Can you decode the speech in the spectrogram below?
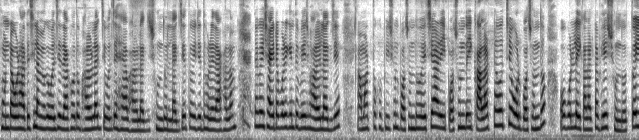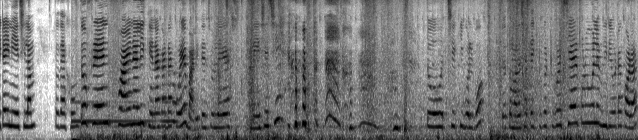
ফোনটা ওর হাতে ছিল আমি ওকে বলছি দেখো তো ভালো লাগছে বলছে হ্যাঁ ভালো লাগছে, সুন্দর লাগছে। তো এই যে ধরে দেখালাম। দেখো, এই শাড়িটা পরে কিন্তু বেশ ভালো লাগছে। আমার তো খুব ভীষণ পছন্দ হয়েছে। আর এই পছন্দ, এই কালারটা হচ্ছে ওর পছন্দ। ও বলল, এই কালারটা বেশ সুন্দর। তো এটাই নিয়েছিলাম। তো দেখো। তো ফ্রেন্ড ফাইনালি কেনাকাটা করে বাড়িতে চলে মানে এসেছি। তো হচ্ছে কি বলব, তো তোমাদের সাথে একটু একটু করে শেয়ার করব বলে ভিডিওটা করার।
